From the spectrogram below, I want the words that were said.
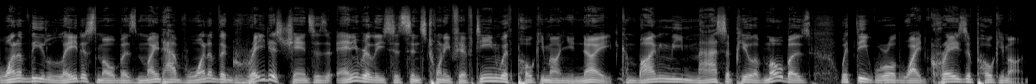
One of the latest MOBAs might have one of the greatest chances of any releases since 2015 with Pokemon Unite, combining the mass appeal of MOBAs with the worldwide craze of Pokemon.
